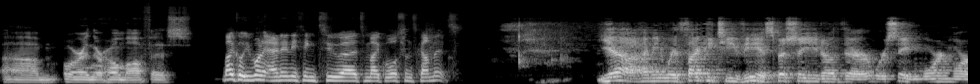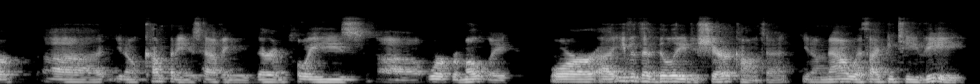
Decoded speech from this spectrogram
um, or in their home office. Michael, you want to add anything to uh, to Mike Wilson's comments? Yeah, I mean, with IPTV, especially, you know, there we're seeing more and more, uh, you know, companies having their employees uh, work remotely or uh, even the ability to share content. You know, now with IPTV,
